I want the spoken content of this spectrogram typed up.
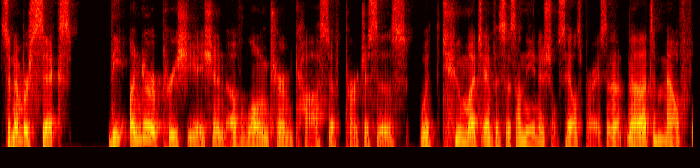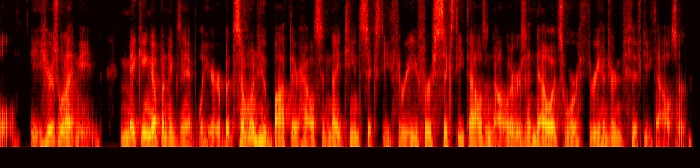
So, number six, the underappreciation of long-term costs of purchases with too much emphasis on the initial sales price. And uh, now that's a mouthful. Here's what I mean. Making up an example here, but someone who bought their house in 1963 for $60,000 and now it's worth 350,000.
